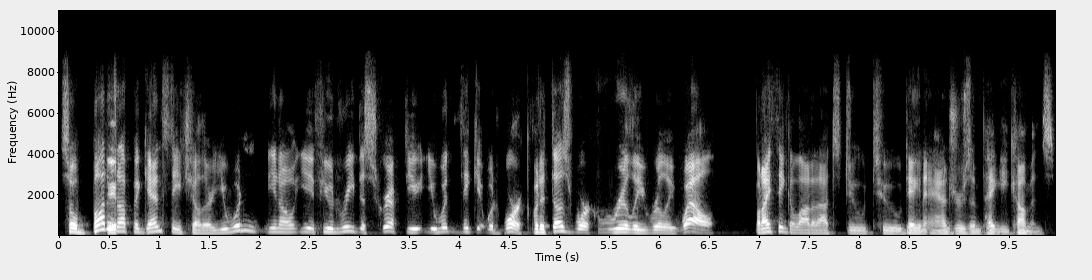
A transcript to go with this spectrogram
So butted up against each other, you wouldn't, you know, if you'd read the script, you you wouldn't think it would work, but it does work really, really well. But I think a lot of that's due to Dana Andrews and Peggy Cummins.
